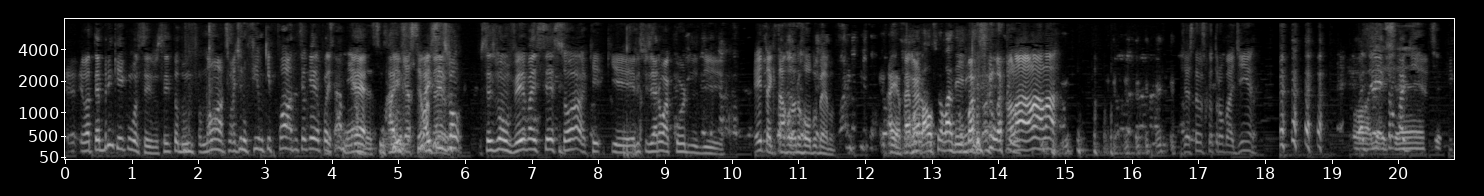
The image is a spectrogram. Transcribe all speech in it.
é, eu até brinquei com vocês. Vocês, todo mundo falou, nossa, imagina um filme, que foda, não sei o que. Eu falei, é uma merda, é, assim, aí, aí vocês merda. vão. Vocês vão ver, vai ser só que, que eles fizeram um acordo de. Eita, que tá rolando roubo mesmo. Aí, ó, vai roubar o celular dele. roubar o celular. Olha lá, olha lá, olha lá. Já estamos com trombadinha. Olha, aí, trombadinha? gente.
